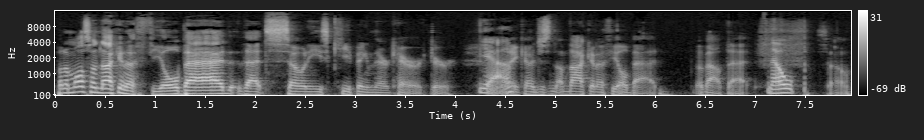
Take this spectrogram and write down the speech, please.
but I'm also not gonna feel bad that Sony's keeping their character. yeah. Like I just I'm not gonna feel bad about that. nope. So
